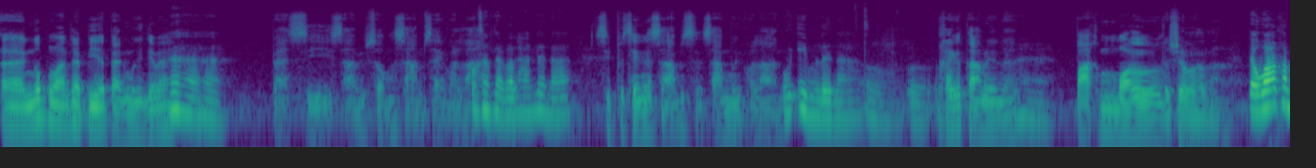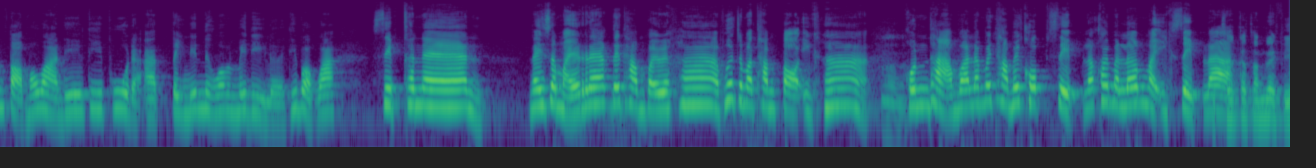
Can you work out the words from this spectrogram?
เอ่องบประมาณแค่ปีละแปดหมื่นใช่ไหมฮ่าฮ่าฮ่าแปดสี่สามสองสามแสนกว่าล้าโอ้นสามแสนกว่าล้านเลยนะสิบเปอร์เซ็นต์ก็สามสามหมื่นกว่าล้าน โอ้ยอิ่มเลยนะ เออเออเออใครก็ตามเลยนะอ่าปากมอลเลยใช่ไหมล่ะ แต่ว่าคำตอบเมื่อวานที่ที่พูดอะอะติงนิดนึงว่ามันไม่ดีเลย ที่บอกว่า 10 คะแนน ในสมัยแรกได้ทำไปไว้ห้าเพื่อจะมาทำต่ออีกห้าอ่าคนถามว่าแล้วไม่ทำให้ครบสิบแล้วค่อยมาเริ่มใหม่อีกสิบล่ะฉันก็ทำได้ฝี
